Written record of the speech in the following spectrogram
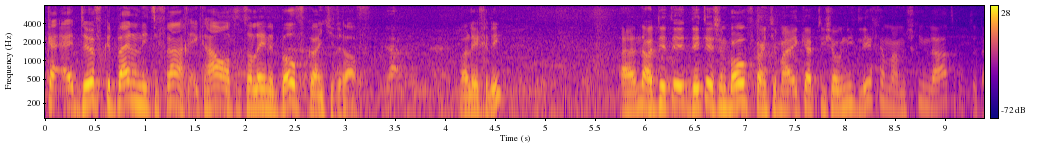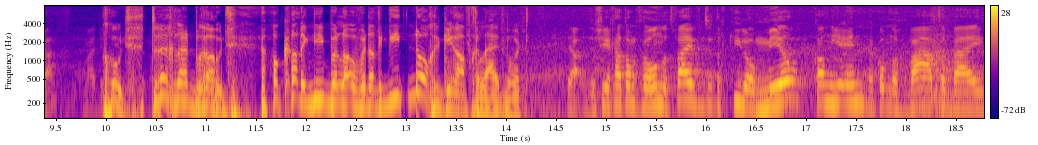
Kijk, durf ik het bijna niet te vragen. Ik haal altijd alleen het bovenkantje eraf. Waar liggen die? Eh, nou, dit, dit is een bovenkantje, maar ik heb die zo niet liggen. Maar misschien later op de dag. Maar Goed, terug naar het brood. Al kan ik niet beloven dat ik niet nog een keer afgeleid word. Ja, dus hier gaat ongeveer 125 kilo meel kan hierin. Er komt nog water bij.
